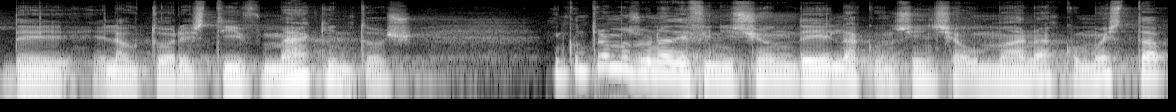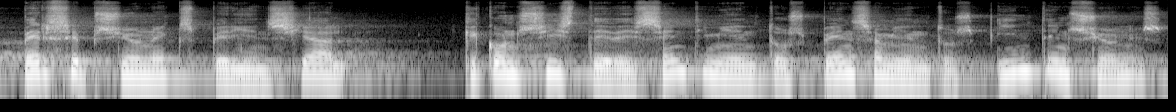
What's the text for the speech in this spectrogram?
del el autor Steve McIntosh, encontramos una definición de la conciencia humana como esta percepción experiencial que consiste de sentimientos, pensamientos, intenciones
